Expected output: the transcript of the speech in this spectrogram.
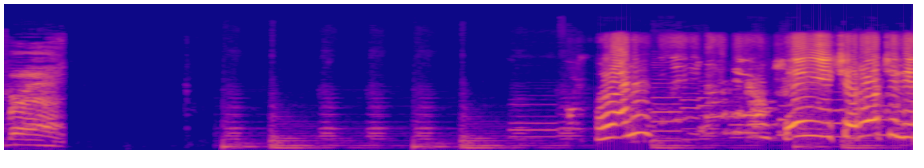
Bruh. వాడు ఏ ఈ చెరువు వచ్చింది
